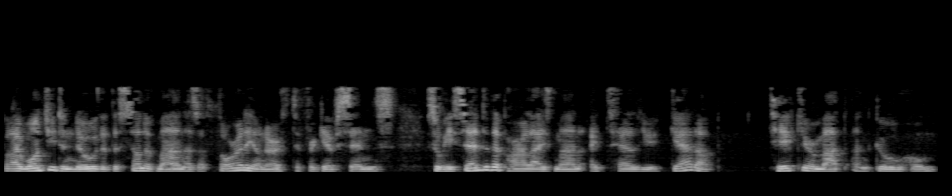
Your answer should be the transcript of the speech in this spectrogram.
But I want you to know that the Son of Man has authority on earth to forgive sins. So he said to the paralyzed man, I tell you, get up, take your mat and go home.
